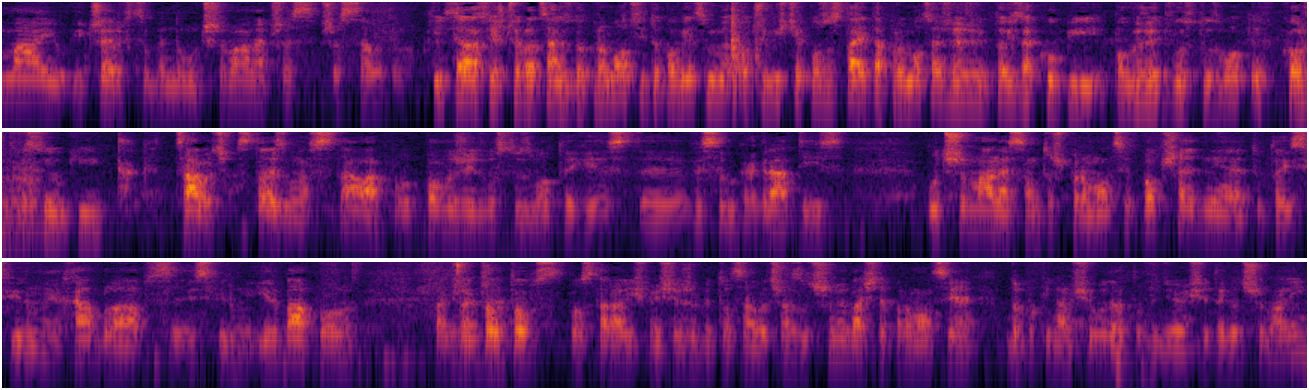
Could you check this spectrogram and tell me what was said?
maju i czerwcu będą utrzymane przez, przez cały ten okres. I teraz jeszcze wracając do promocji, to powiedzmy, oczywiście pozostaje ta promocja, że jeżeli ktoś zakupi powyżej 200 zł, koszt wysyłki Tak, cały czas. To jest u nas stała. Po- Powyżej 200 zł jest y, wysyłka gratis. Utrzymane są też promocje poprzednie, tutaj z firmy Hublabs, y, z firmy Irbapol. Także Także- to, to postaraliśmy się, żeby to cały czas utrzymywać te promocje. Dopóki nam się uda, to będziemy się tego trzymali.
